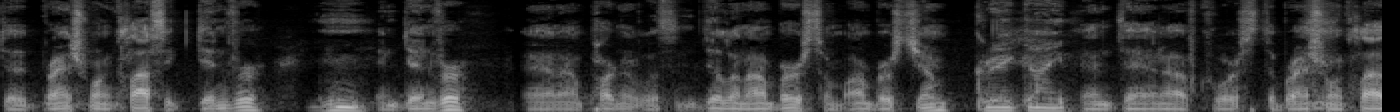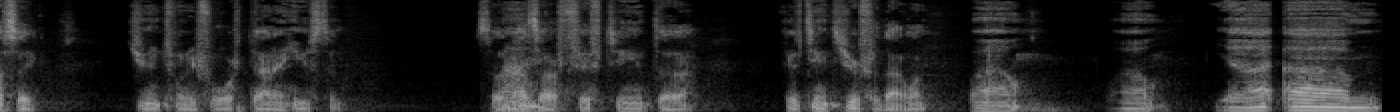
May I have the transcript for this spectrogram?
the Branch Warren Classic, Denver, Mhm. in Denver. And I'm partnered with Dylan Armbrust from Armbrust Gym. Great guy. And then, of course, the Branch Warren Classic, June 24th, down in Houston. So that's our 15th, uh, 15th year for that one. Wow, wow, yeah. Um,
